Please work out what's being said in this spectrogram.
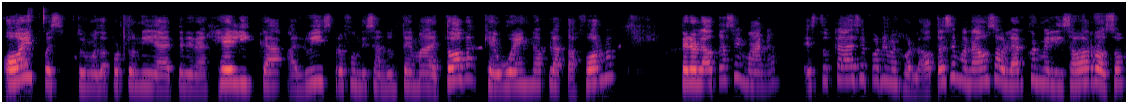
Hoy, pues, tuvimos la oportunidad de tener a Angélica, a Luis, profundizando un tema de Toga, qué buena plataforma. Pero la otra semana esto cada vez se pone mejor. La otra semana vamos a hablar con Melissa Barroso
